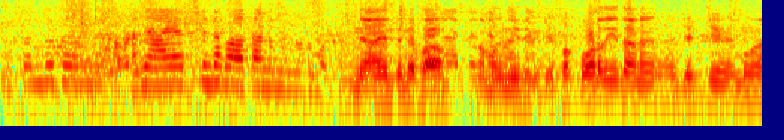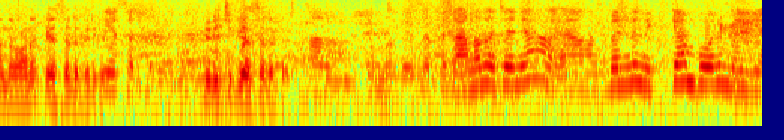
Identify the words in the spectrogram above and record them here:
നമുക്ക് എന്തോ തോന്നുന്നു അവിടെ ന്യായത്തിന്റെ ഭാഗത്താണ് നിന്നത് മൊത്തം. ന്യായത്തിന്റെ ഭാഗം നമുക്ക് നീതി കിട്ടി. ഇപ്പൊ കോടതി ഇതാണ് ജഡ്ജി മുഖാന്തരമാണ് കേസെടുത്തിരിക്കുന്നത്. കേസെടുത്തത് തിരിച്ച് കേസെടുത്ത്. ആണോ? തിരിച്ച് കേസെടുത്ത്. കാരണം എന്ന് വെച്ച് കഴിഞ്ഞാൽ ഹസ്ബൻഡിന് നിൽക്കാൻ പോലും വയ്യ.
